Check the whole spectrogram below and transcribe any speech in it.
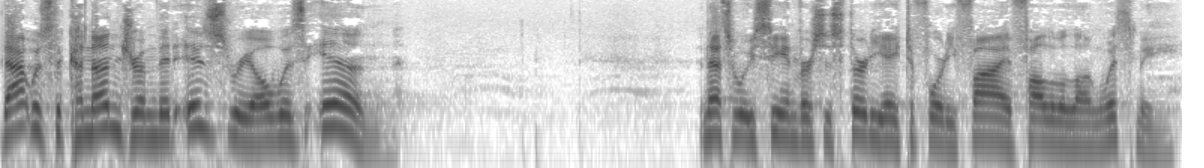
That was the conundrum that Israel was in. And that's what we see in verses 38 to 45. Follow along with me.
